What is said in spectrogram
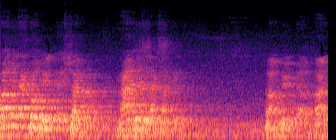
panggilkan pemimpin ke istana. raja sedang sakit. Tabib datang,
